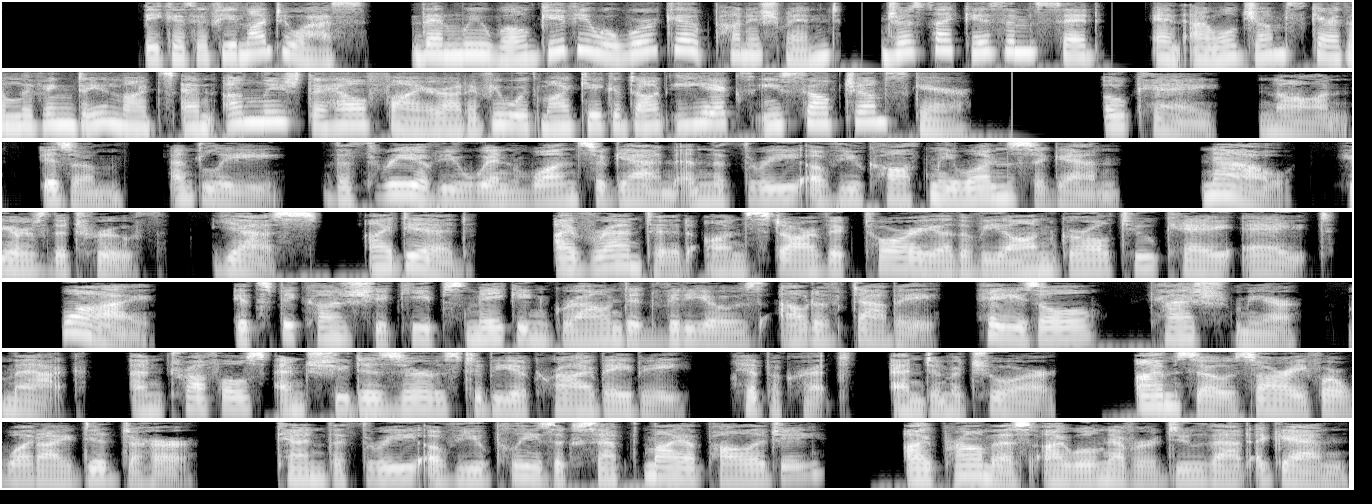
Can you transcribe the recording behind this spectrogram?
Because if you lie to us, then we will give you a workout punishment, just like Ism said, and I will jump scare the living daylights and unleash the hellfire out of you with my Giga.exe self jump scare. Okay, Non, Ism, and Lee, the three of you win once again and the three of you caught me once again. Now, here's the truth. Yes, I did. I've ranted on Star Victoria the Vyond Girl 2K8. Why? It's because she keeps making grounded videos out of Tabby, Hazel, Cashmere, Mac, and Truffles and she deserves to be a crybaby, hypocrite, and immature. I'm so sorry for what I did to her. Can the three of you please accept my apology? I promise I will never do that again.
